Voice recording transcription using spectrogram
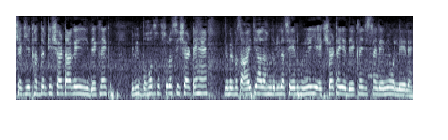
अच्छा कि ये खद्दर की शर्ट आ गई देख लें ये भी बहुत खूबसूरत सी शर्टें हैं, जो मेरे पास आई थी, अल्हम्दुलिल्लाह सेल हुई है, ये एक शर्ट है, ये देख लें, जिसने लेनी है वो ले लें।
